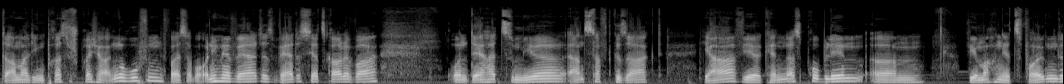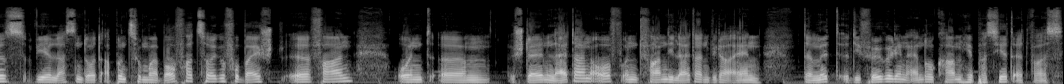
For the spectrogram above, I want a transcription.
damaligen Pressesprecher angerufen, weiß aber auch nicht mehr, wer das, wer das jetzt gerade war. Und der hat zu mir ernsthaft gesagt, ja, wir kennen das Problem. Ähm, wir machen jetzt Folgendes, wir lassen dort ab und zu mal Baufahrzeuge vorbeifahren und ähm, stellen Leitern auf und fahren die Leitern wieder ein, damit die Vögel den Eindruck haben, hier passiert etwas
